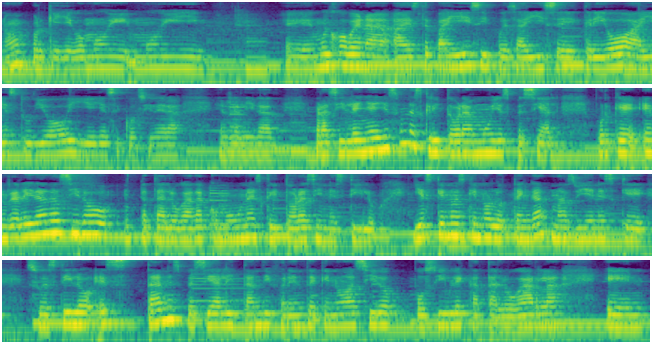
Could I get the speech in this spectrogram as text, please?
¿no? Porque llegó muy, muy eh, muy joven a, este país y pues ahí se crió, ahí estudió y ella se considera en realidad brasileña y es una escritora muy especial porque en realidad ha sido catalogada como una escritora sin estilo y es que no es que no lo tenga, más bien es que su estilo es tan especial y tan diferente que no ha sido posible catalogarla en,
